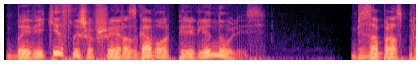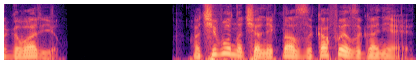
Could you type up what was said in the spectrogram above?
Боевики, слышавшие разговор, переглянулись. Безобраз проговорил. А чего начальник нас за кафе загоняет?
